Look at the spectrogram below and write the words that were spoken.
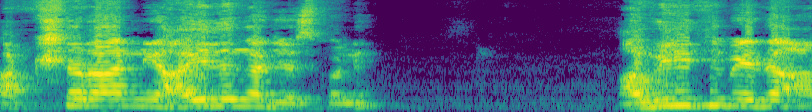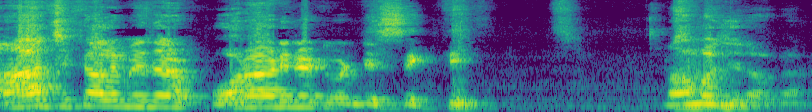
అక్షరాన్ని ఆయుధంగా చేసుకొని అవినీతి మీద అరాచకాల మీద పోరాడినటువంటి శక్తి రామోజీరావు గారు.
